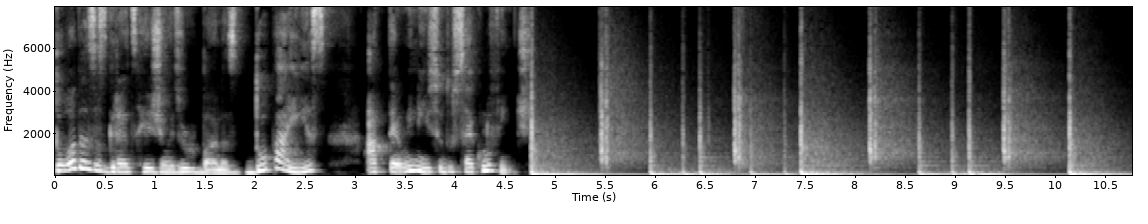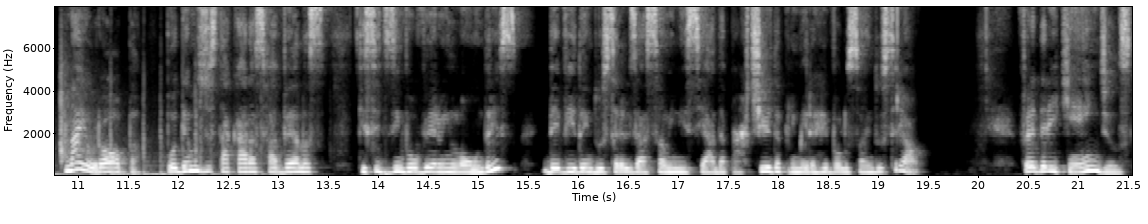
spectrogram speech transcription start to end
todas as grandes regiões urbanas do país até o início do século XX. Na Europa, podemos destacar as favelas que se desenvolveram em Londres, devido à industrialização iniciada a partir da primeira Revolução Industrial. Frederick Engels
